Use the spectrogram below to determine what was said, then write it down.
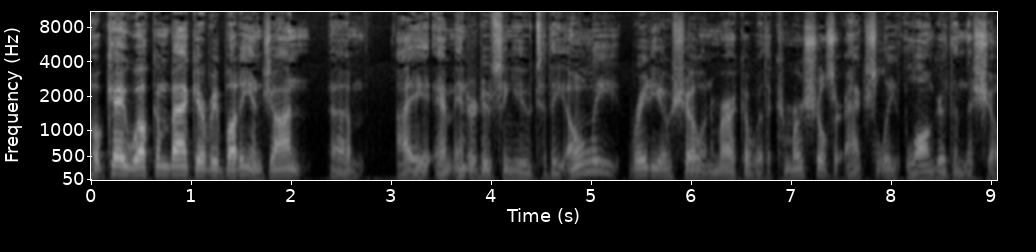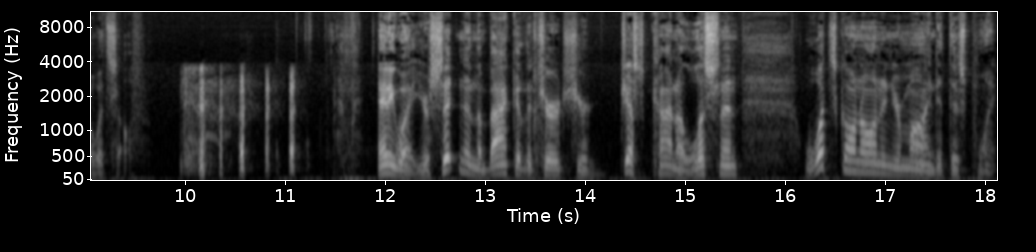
Okay, welcome back, everybody. And John, um, I am introducing you to the only radio show in America where the commercials are actually longer than the show itself. Anyway, you're sitting in the back of the church, you're just kind of listening. What's going on in your mind at this point?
